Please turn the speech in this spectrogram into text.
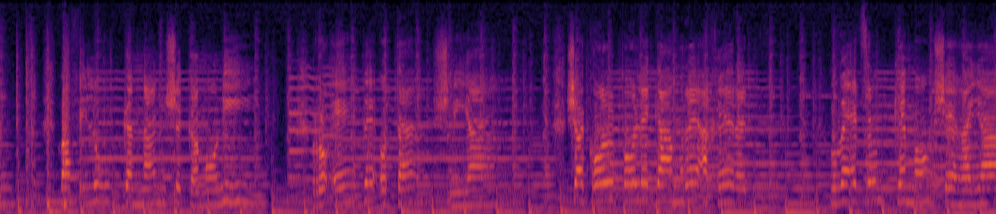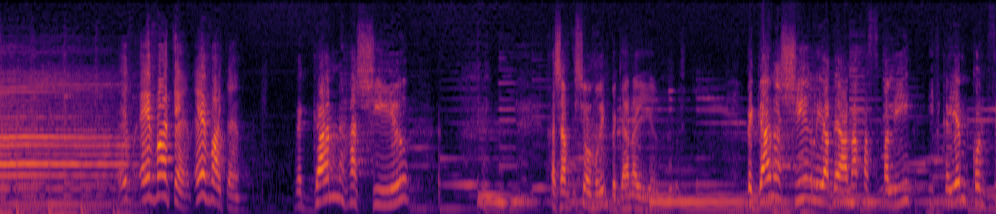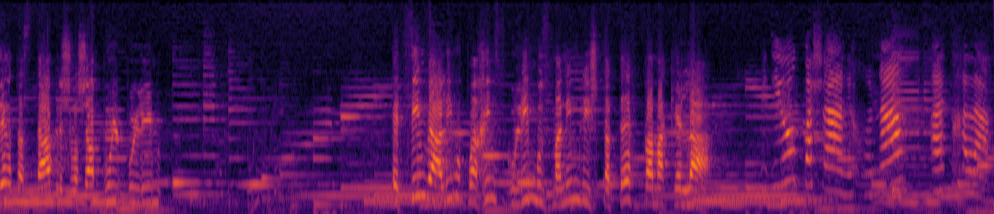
ואפילו גנן שכמוני רואה באותה שנייה שהכל פה לגמרי אחרת, ובעצם כמו שהיה. איפ- איפה אתם? איפה אתם? בגן השיר, חשבתי שאומרים בגן העיר. בגן השיר ליד הענף השמאלי יתקיים קונצרט הסתיו לשלושה בולבולים. עצים ועלים ופרחים סגולים מוזמנים להשתתף במקהלה. בדיוק בשעה הנכונה, ההתחלה.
